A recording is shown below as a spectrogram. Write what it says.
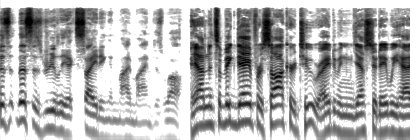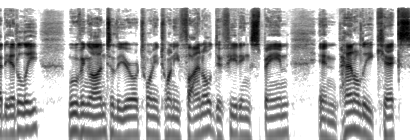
this this is really exciting in my mind as well. Yeah, and it's a big day for soccer too, right? I mean, yesterday we had Italy moving on to the Euro 2020 final, defeating Spain in penalty kicks,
